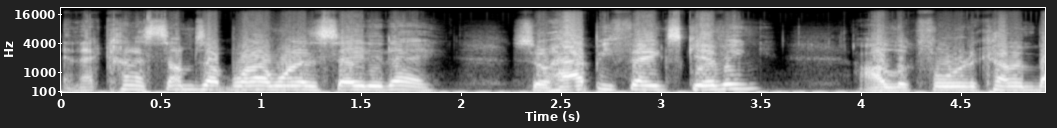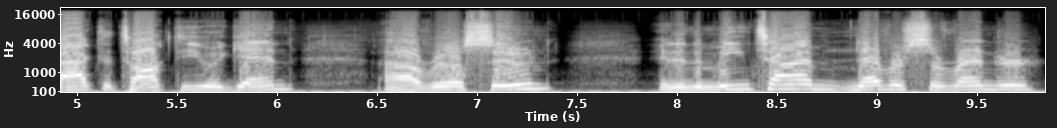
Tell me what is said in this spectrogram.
And that kind of sums up what I wanted to say today. So happy Thanksgiving. I look forward to coming back to talk to you again uh, real soon. And in the meantime, never surrender,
